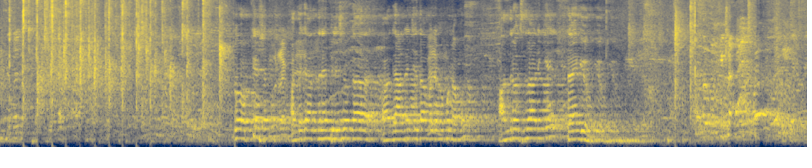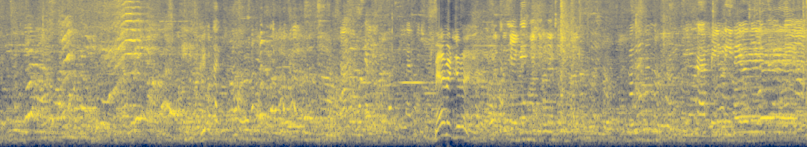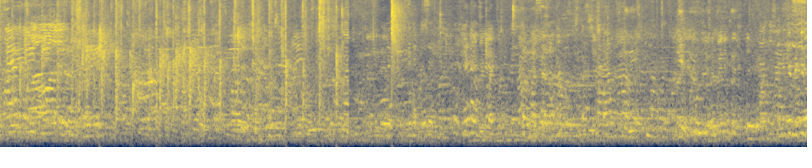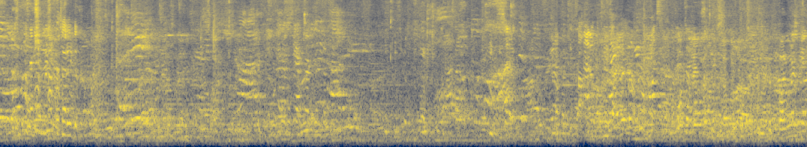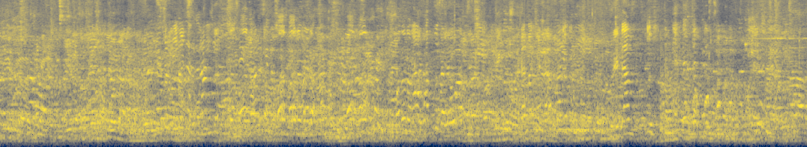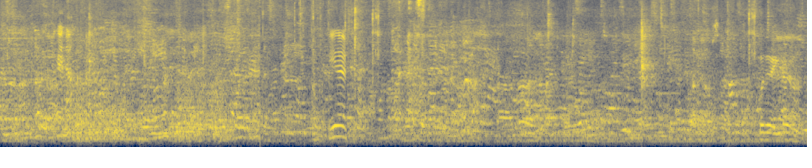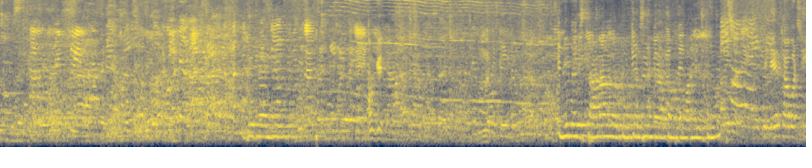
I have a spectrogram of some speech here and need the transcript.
అందుకే అందరం పిలిచి ఒక గ్యాదరింగ్ చేద్దామని అనుకున్నాము. అందరూ వచ్చిన దానికి థ్యాంక్ యూ ఇట్లా మేడం పెట్టి చూడండి Gracias. హ్యాపీ టీచర్స్ ఓకే మేము ఈ స్థానాల్లో కూర్చోవలసిందిగా తమకు మనం చేస్తున్నాం లేరు కాబట్టి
